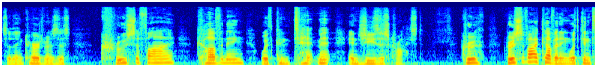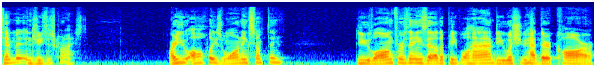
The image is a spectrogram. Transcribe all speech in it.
So the encouragement is this crucify coveting with contentment in Jesus Christ. Cru- crucify coveting with contentment in Jesus Christ. Are you always wanting something? Do you long for things that other people have? Do you wish you had their car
